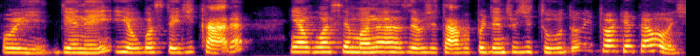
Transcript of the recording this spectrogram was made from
foi DNA e eu gostei de cara. Em algumas semanas eu já estava por dentro de tudo e estou aqui até hoje.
